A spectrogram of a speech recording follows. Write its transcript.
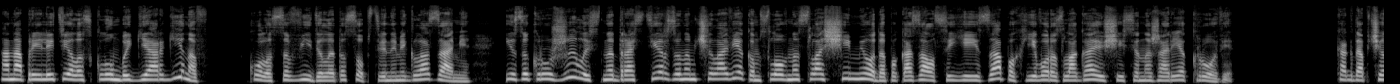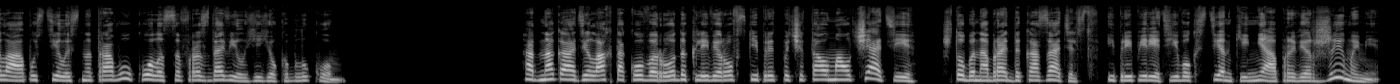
Она прилетела с клумбы георгинов, Колосов видел это собственными глазами, и закружилась над растерзанным человеком, словно слаще меда показался ей запах его разлагающейся на жаре крови. Когда пчела опустилась на траву, Колосов раздавил ее каблуком. Однако о делах такого рода Клеверовский предпочитал молчать и, чтобы набрать доказательств и припереть его к стенке неопровержимыми,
